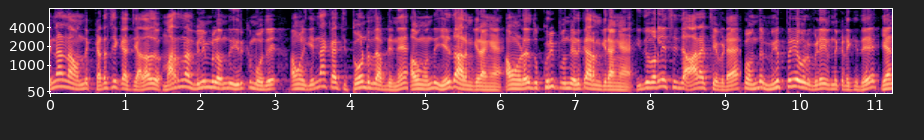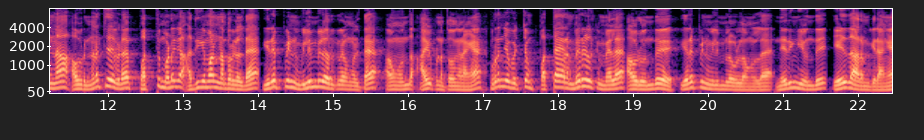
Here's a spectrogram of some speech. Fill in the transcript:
என்னென்ன வந்து கடைசி காட்சி அதாவது மரண விளிம்புல வந்து இருக்கும்போது அவங்களுக்கு என்ன காட்சி தோன்றுது அப்படின்னு அவங்க வந்து எழுத ஆரம்பிக்கிறாங்க. அவங்களோட இது குறிப்பு வந்து எடுக்க ஆரம்பிக்கிறாங்க. இதுவரையிலும் செஞ்ச ஆராய்ச்சியை விட இப்போ வந்து மிகப்பெரிய ஒரு விடை வந்து கிடைக்குது. ஏன்னா அவர் நினைச்சதை விட பத்து மடங்கு அதிகமான நபர்கள்ட்ட இறப்பின் விளிம்பில் இருக்கிறவங்கள்ட்ட அவங்க வந்து ஆய்வு பண்ண துவங்குறாங்க. குறைஞ்சபட்சம் பத்தாயிரம் பேர்களுக்கு மேல அவர் வந்து இறப்பின் விளிம்பில் உள்ளவங்கள நெருங்கி வந்து எழுத ஆரம்பிக்கிறாங்க.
